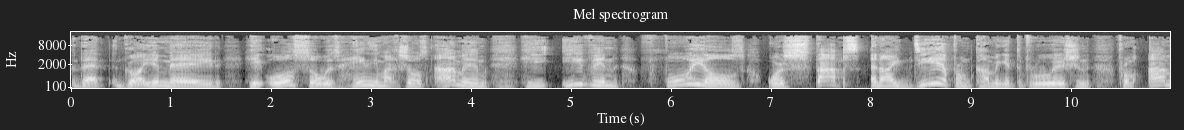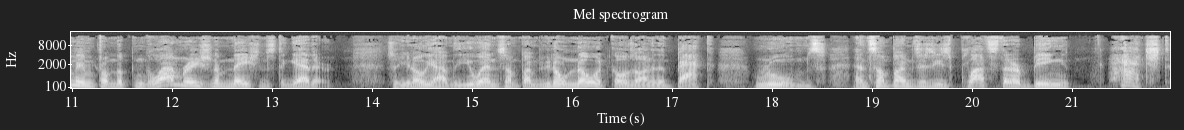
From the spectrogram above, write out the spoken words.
that Goya made. He also was Hani Machshos Amim. He even foils or stops an idea from coming into fruition from Amim, from the conglomeration of nations together. So you know you have the UN. Sometimes we don't know what goes on in the back rooms, and sometimes there's these plots that are being hatched,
